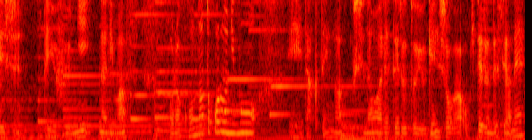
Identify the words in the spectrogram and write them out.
ーションっていう風になります。ほらこんなところにも、失われてるという現象が起きてるんですよね。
